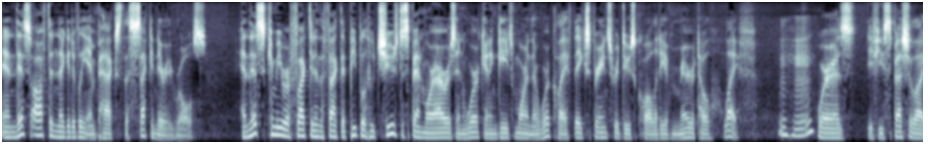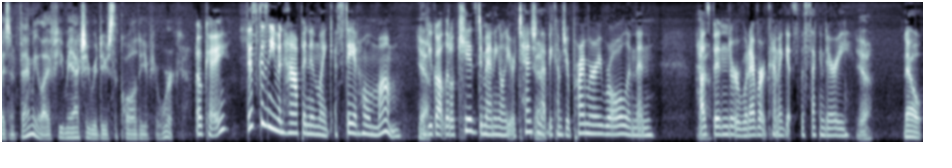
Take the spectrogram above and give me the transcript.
And this often negatively impacts the secondary roles. And this can be reflected in the fact that people who choose to spend more hours in work and engage more in their work life, they experience reduced quality of marital life. Mm-hmm. Whereas if you specialize in family life, you may actually reduce the quality of your work. Okay. This doesn't even happen in like a stay at home mom. Yeah. You got little kids demanding all your attention. Yeah. That becomes your primary role. And then husband or whatever kind of gets the secondary. Yeah. Now,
